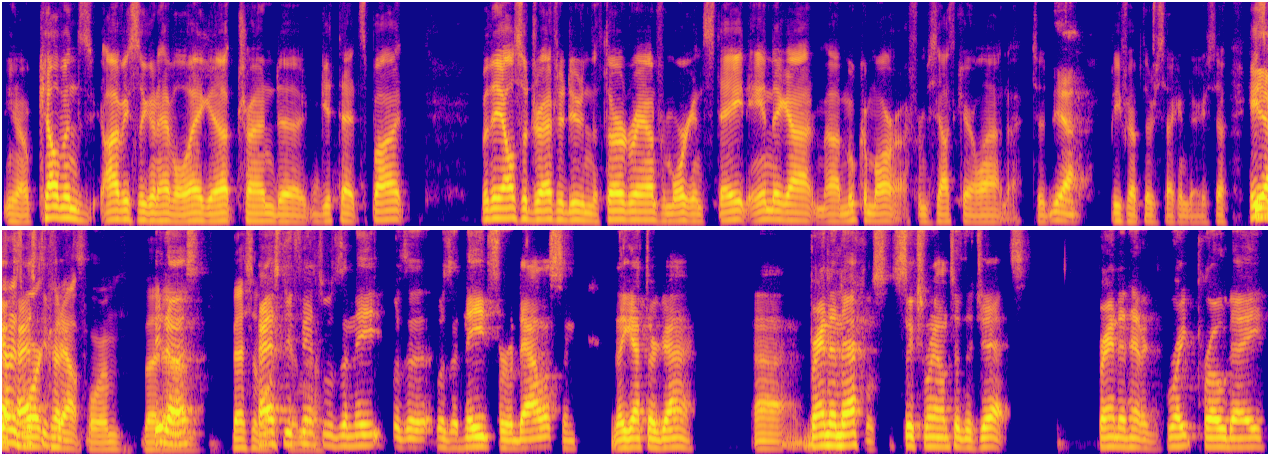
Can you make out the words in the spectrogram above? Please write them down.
you know Kelvin's obviously going to have a leg up trying to get that spot, but they also drafted a dude in the third round from Oregon State, and they got uh, Mukuamu from South Carolina to Yeah, beef up their secondary. So he's Yeah, got his work cut out for him. But he uh, does. best of Pass him, defense was a need was a was a need for Dallas, and they got their guy. Uh, Brandin Echols, sixth round to the Jets. Brandin had a great pro day,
